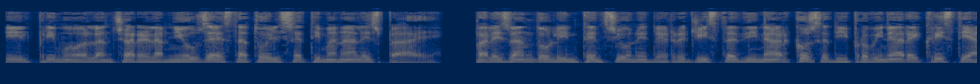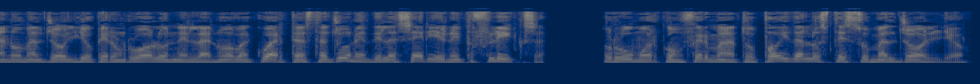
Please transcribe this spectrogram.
Il primo a lanciare la news è stato il settimanale Spy, palesando l'intenzione del regista di Narcos di provinare Cristiano Malgioglio per un ruolo nella nuova quarta stagione della serie Netflix. Rumor confermato poi dallo stesso Malgioglio,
